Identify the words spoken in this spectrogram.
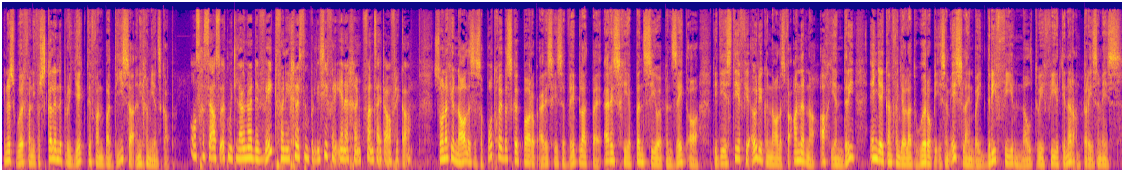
en ons hoor van die verskillende projekte van Badisa in die gemeenskap. Ons gesels ook met Lona de Wet van die Christen Polisie Vereniging van Suid-Afrika. Sondagjoernaal is as 'n potgooi beskikbaar op RSG se webblad by rsg.co.za. Die DStv audiokanaal is verander na 813 en jy kan van jou laat hoor op die SMS-lyn by 34024 teen rand per SMS.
